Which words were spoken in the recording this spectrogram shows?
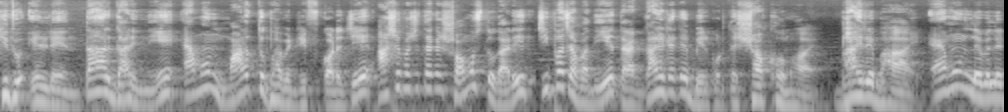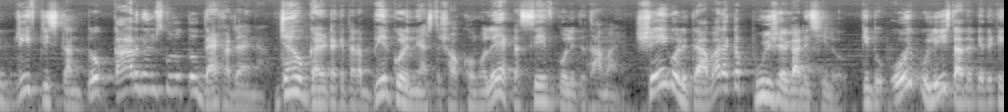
কিন্তু এলডেন তার গাড়ি নিয়ে এমন মারাত্মকভাবে ড্রিফট করে যে আশেপাশে থাকা সমস্ত গাড়ি চিপা চাপা দিয়ে তারা গাড়িটাকে বের করতে সক্ষম হয়। ভাইরে ভাই, এমন লেভেলের ড্রিফট স্টান্ট তো কার গেমসগুলো তো দেখা যায় না। যাই হোক, গাড়িটাকে তারা বের করে নিয়ে আসতে সক্ষম হলে একটা সেফ গলিতে থামায়। সেই গলিতে আবার একটা পুলিশের গাড়ি ছিল। কিন্তু ওই পুলিশ তাদেরকে দেখে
